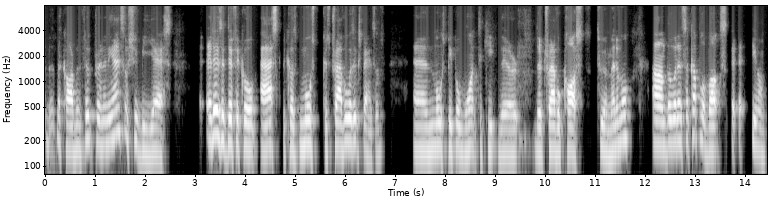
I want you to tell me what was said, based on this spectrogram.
the, the carbon footprint? And the answer should be yes. It is a difficult ask because most because travel is expensive, and most people want to keep their their travel costs to a minimal. Um, but when it's a couple of bucks, it, you know,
